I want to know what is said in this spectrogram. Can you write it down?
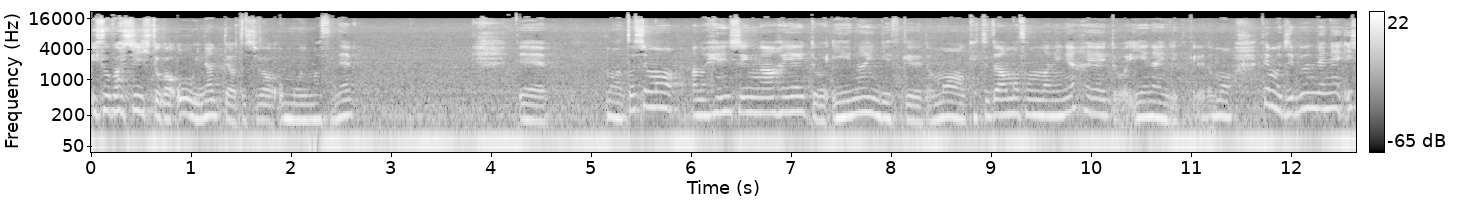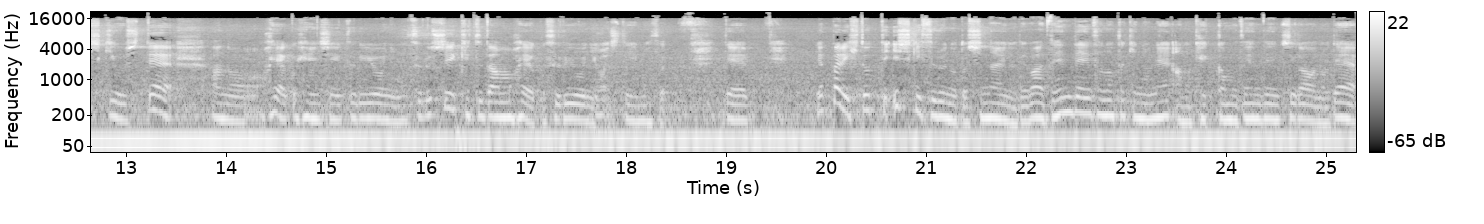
忙しい人が多いなって私は思いますね。でまあ、私もあの返信が早いとは言えないんですけれども決断もそんなにね早いとは言えないんですけれどもでも自分でね意識をしてあの早く返信するようにもするし決断も早くするようにはしています。でやっぱり人って意識するのとしないのでは全然その先のねあの結果も全然違うので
